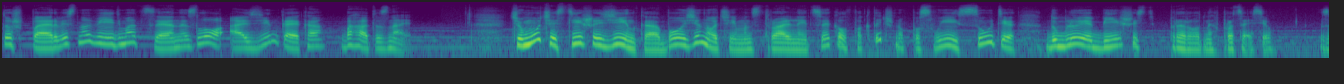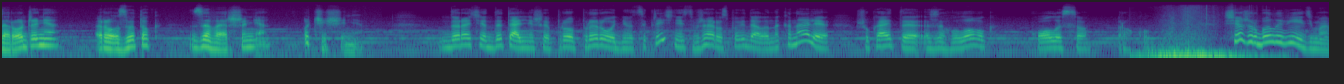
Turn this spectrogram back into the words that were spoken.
Тож первісно відьма це не зло, а жінка, яка багато знає. Чому частіше жінка або жіночий менструальний цикл фактично по своїй суті дублює більшість природних процесів: зародження, розвиток, завершення, очищення. До речі, детальніше про природню циклічність вже розповідала на каналі. Шукайте заголовок Колесо року. Що ж робили відьми?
